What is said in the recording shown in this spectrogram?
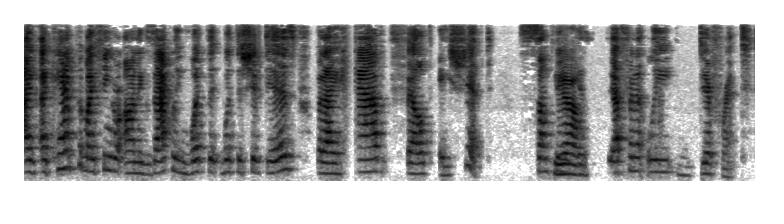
I, I, can't put my finger on exactly what the what the shift is, but I have felt a shift. Something yeah. is definitely different.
